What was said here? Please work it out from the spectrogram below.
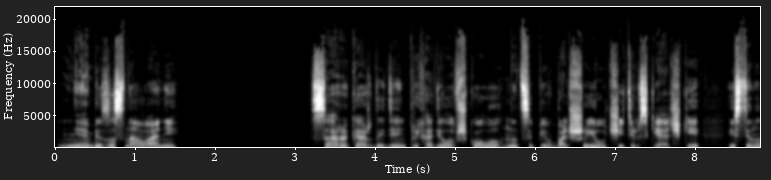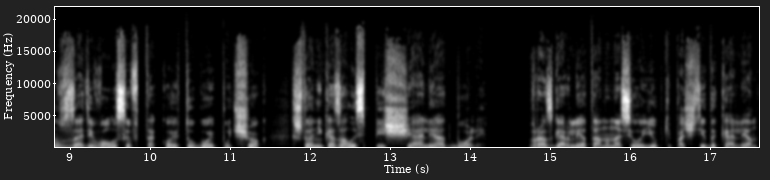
не без оснований». Сара каждый день приходила в школу, нацепив большие учительские очки и стянув сзади волосы в такой тугой пучок, что они, казалось, пищали от боли. В разгар лета она носила юбки почти до колен,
